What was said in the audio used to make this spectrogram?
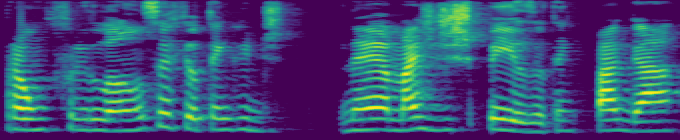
para um freelancer que eu tenho que, né, mais despesa, tenho que pagar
